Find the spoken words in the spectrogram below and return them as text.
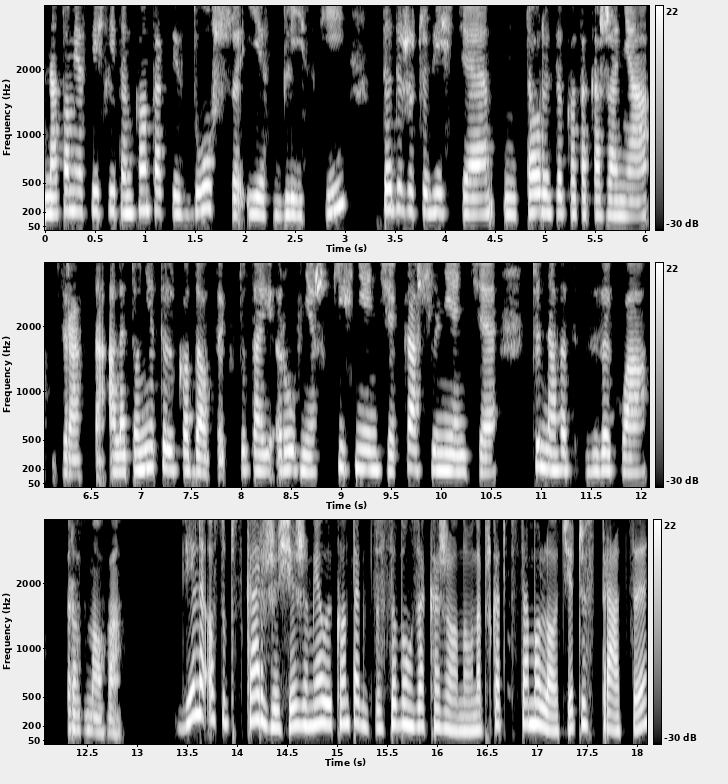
natomiast jeśli ten kontakt jest dłuższy i jest bliski, wtedy rzeczywiście mm, to ryzyko zakażenia wzrasta, ale to nie tylko dotyk, tutaj również kichnięcie, kaszlnięcie, czy nawet zwykła rozmowa. Wiele osób skarży się, że miały kontakt z osobą zakażoną, na przykład w samolocie czy w pracy,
